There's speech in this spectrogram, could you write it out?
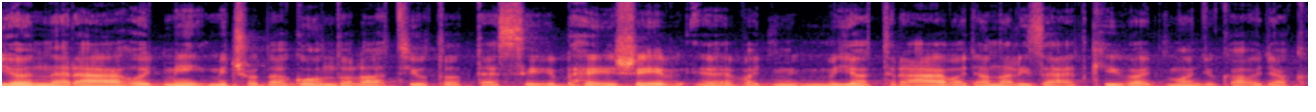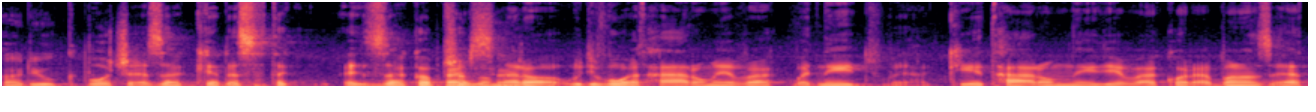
jönne rá, hogy mi, micsoda gondolat jutott eszébe, és év, vagy jött rá, vagy analizált ki, vagy mondjuk, ahogy akarjuk. Bocs, ezzel kérdezhetek ezzel kapcsolatban, Persze. mert a, ugye volt három évvel, vagy négy, két-három-négy évvel korábban az et,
